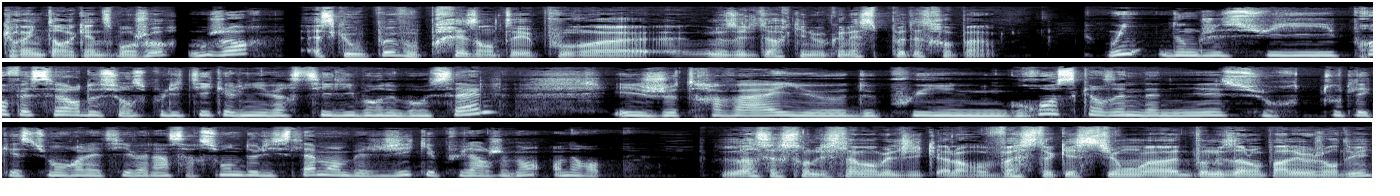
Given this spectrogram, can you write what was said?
Corinne Torokens, bonjour. Bonjour. Est-ce que vous pouvez vous présenter pour euh, nos auditeurs qui ne vous connaissent peut-être pas? Oui, donc je suis professeur de sciences politiques à l'Université libre de Bruxelles et je travaille euh, depuis une grosse quinzaine d'années sur toutes les questions relatives à l'insertion de l'islam en Belgique et plus largement en Europe. L'insertion de l'islam en Belgique. Alors, vaste question euh, dont nous allons parler aujourd'hui.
